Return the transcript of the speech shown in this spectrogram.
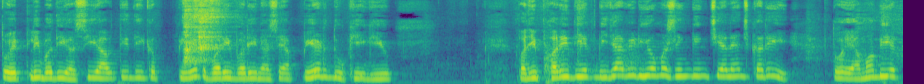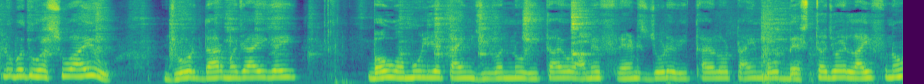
તો એટલી બધી હસી આવતી હતી કે પેટ ભરી ભરીને હશે, આ પેટ દુખી ગયું. પછી ફરીથી એક બીજા વિડીયોમાં સિંગિંગ ચેલેન્જ કરી, તો એમાં બી એટલું બધું હસવું આવ્યું. જોરદાર મજા આવી ગઈ. બહુ અમૂલ્ય ટાઈમ જીવનનો વિતાયો. અમે ફ્રેન્ડ્સ જોડે વિતાયેલો ટાઈમ બહુ બેસ્ટ જ હોય લાઈફનો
